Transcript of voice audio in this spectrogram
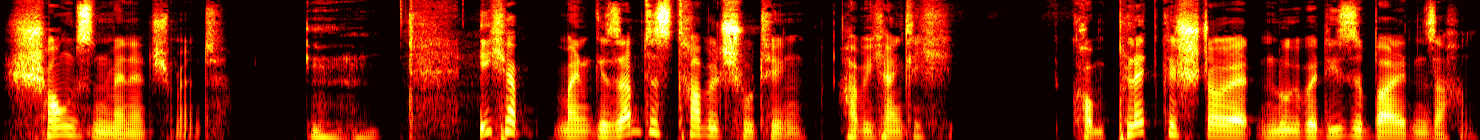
Chancenmanagement. Mhm. Ich habe mein gesamtes Troubleshooting habe ich eigentlich komplett gesteuert nur über diese beiden Sachen.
